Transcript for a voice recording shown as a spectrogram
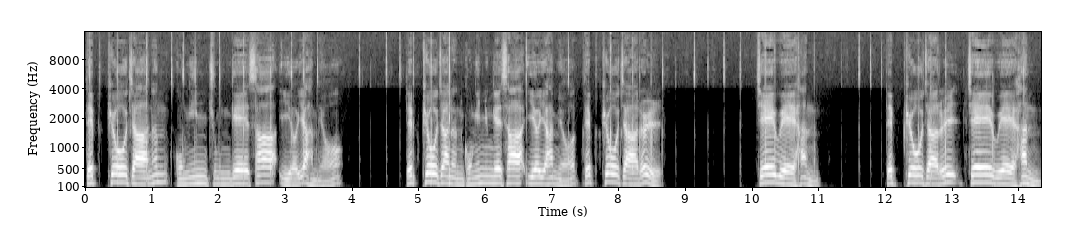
대표자는 공인중개사이어야 하며 대표자는 공인중개사이어야 하며 대표자를 제외한 대표자를 제외한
